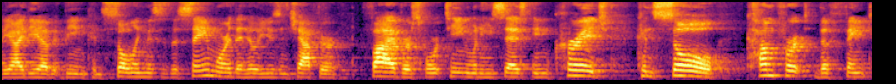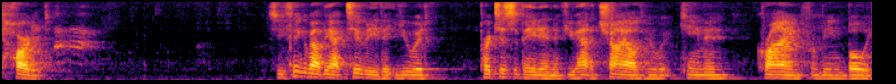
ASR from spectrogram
the idea of it being consoling. This is the same word that he'll use in chapter 5, verse 14, when he says, encourage, console, comfort the faint hearted. So you think about the activity that you would participate in if you had a child who came in crying from being bullied.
